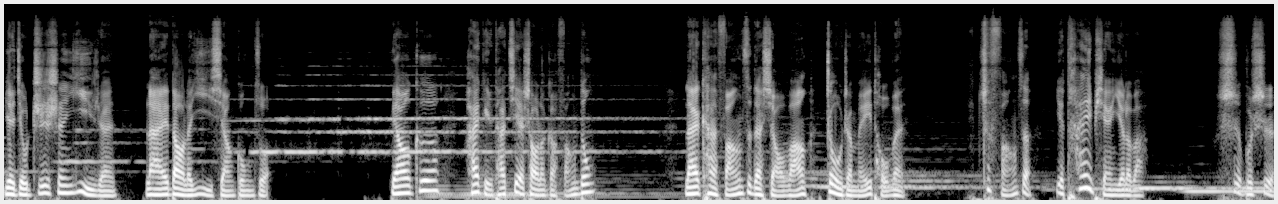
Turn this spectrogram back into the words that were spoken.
也就只身一人来到了异乡工作。表哥还给他介绍了个房东。来看房子的小王皱着眉头问：“这房子也太便宜了吧？”是不是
